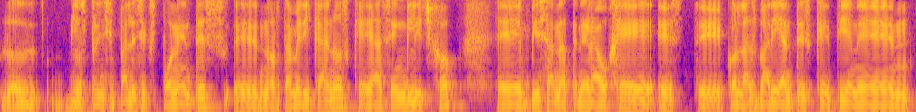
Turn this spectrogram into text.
los, principales exponentes eh, norteamericanos que hacen glitch hop eh, empiezan a tener auge este, con las variantes que tienen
